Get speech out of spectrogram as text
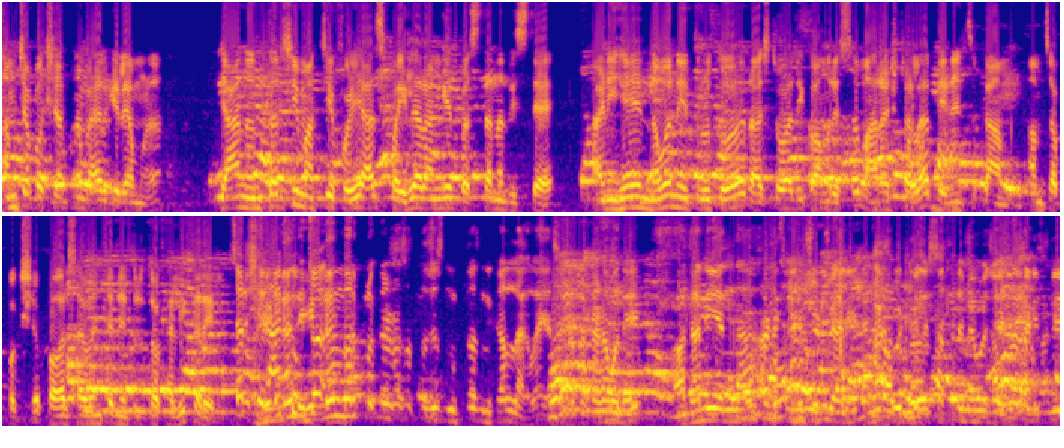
आमच्या पक्षातनं बाहेर गेल्यामुळं त्यानंतरची मागची फळी आज पहिल्या रांगेत बसताना दिसते आहे. आणि हे नवनेतृत्व राष्ट्रवादी काँग्रेसचं महाराष्ट्राला देण्याचं काम आमचा पक्ष पवार साहेबांच्या नेतृत्वाखाली करेल. सर हिंडनबर्ग प्रकरणाचा just नुकताच निकाल लागला. या सगळ्या प्रकरणामध्ये अदानी यांना मिळाली सत्यमेव जयते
